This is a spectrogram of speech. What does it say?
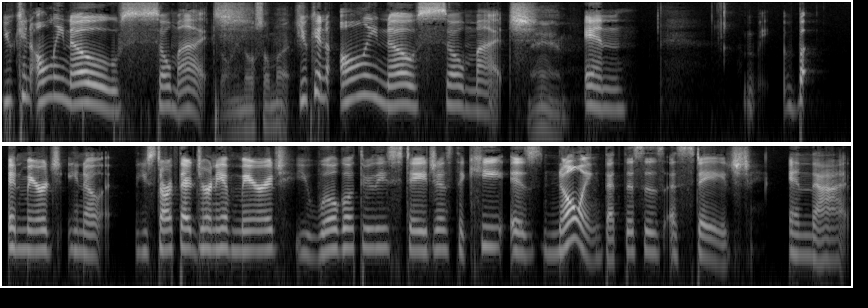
you can only know so much. You only know so much. You can only know so much. Man, And but in marriage, you know, you start that journey of marriage, you will go through these stages. The key is knowing that this is a stage and that,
